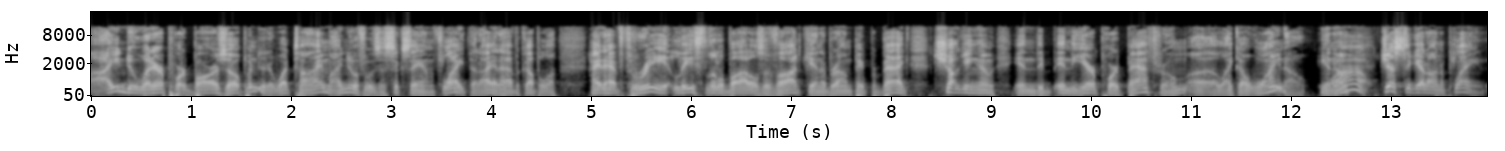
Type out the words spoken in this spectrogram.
I knew what airport bars opened and at what time. I knew if it was a six a.m. flight that I had to have a couple of, I had to have three at least little bottles of vodka in a brown paper bag, chugging them in the in the airport bathroom uh, like a wino, you know, Wow. just to get on a plane.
